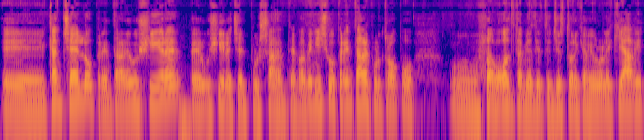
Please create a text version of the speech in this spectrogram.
Eh, cancello per entrare e uscire, per uscire c'è il pulsante, va benissimo, per entrare purtroppo una volta mi ha detto il gestore che avevano le chiavi,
